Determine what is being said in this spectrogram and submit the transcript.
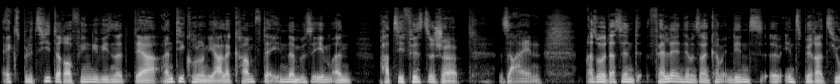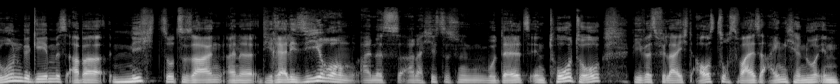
explizit darauf hingewiesen hat, der antikoloniale Kampf der Inder müsse eben ein pazifistischer sein. Also das sind Fälle, in denen man sagen kann, in denen es äh, Inspiration gegeben ist, aber nicht sozusagen eine die Realisierung eines anarchistischen Modells in Toto, wie wir es vielleicht ausdrucksweise eigentlich ja nur in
